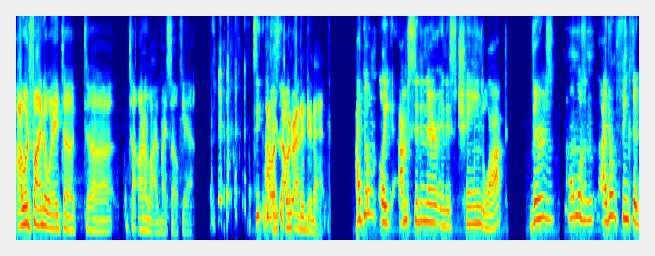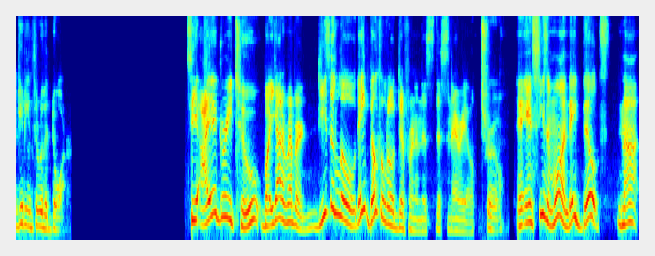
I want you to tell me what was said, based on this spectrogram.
I would find a way to to to unalive myself. Yeah, See, I would. I would rather do that. I don't like. I'm sitting there and it's chain locked. There's almost. I don't think they're getting through the door. See, I agree too, but you got to remember these are a little. They built a little different in this this scenario. True. In, in season one, they built not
